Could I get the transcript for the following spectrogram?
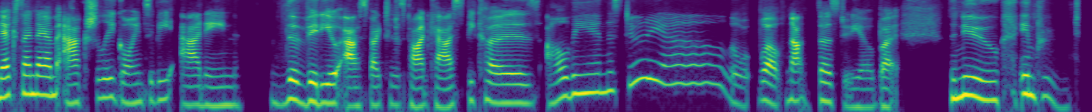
Next Sunday, I'm actually going to be adding the video aspect to this podcast because I'll be in the studio. Well, not the studio, but the new, improved,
